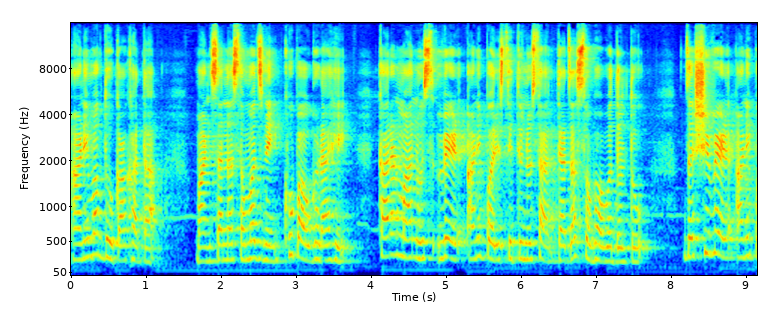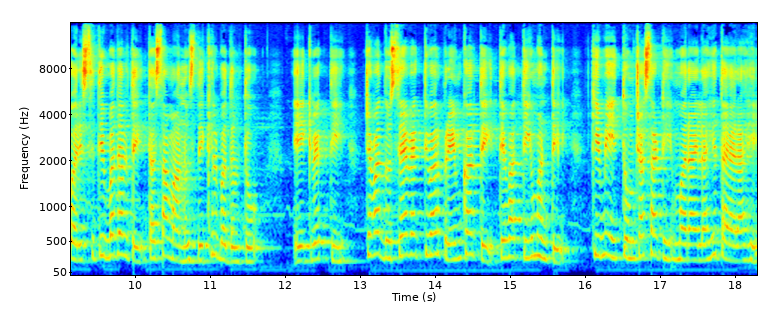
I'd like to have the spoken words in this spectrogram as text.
आणि मग धोका खाता. माणसांना समजणे खूप अवघड आहे कारण माणूस वेळ आणि परिस्थितीनुसार त्याचा स्वभाव बदलतो. जशी वेळ आणि परिस्थिती बदलते तसा माणूस देखील बदलतो. एक व्यक्ती जेव्हा दुसऱ्या व्यक्तीवर प्रेम करते तेव्हा ती म्हणते की मी तुमच्यासाठी मरायलाही तयार आहे.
